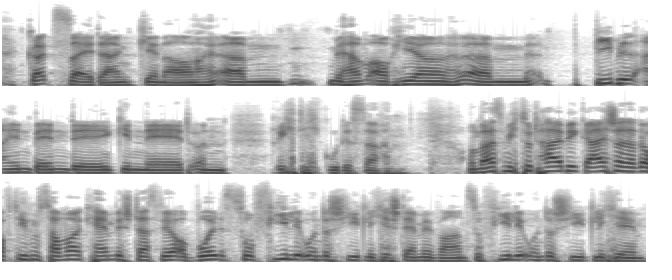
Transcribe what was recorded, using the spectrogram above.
Gott sei Dank, genau. Ähm, wir haben auch hier ähm, Bibeleinbände genäht und richtig gute Sachen. Und was mich total begeistert hat auf diesem Sommercamp ist, dass wir, obwohl es so viele unterschiedliche Stämme waren, so viele unterschiedliche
